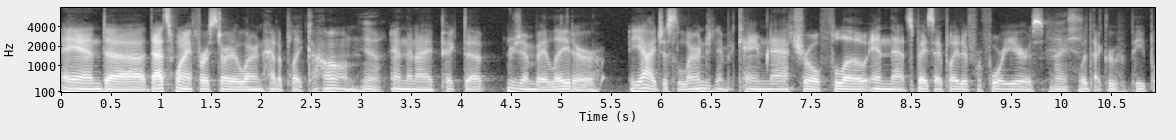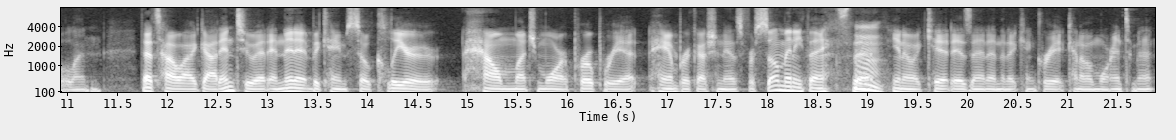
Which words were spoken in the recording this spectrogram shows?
and uh, that's when I first started to learn how to play cajon. Yeah. and then I picked up djembe later. Yeah, I just learned it. and It became natural flow in that space. I played there for four years Nice. with that group of people, and that's how I got into it. And then it became so clear how much more appropriate hand percussion is for so many things that hmm. you know a kit isn't, and that it can create kind of a more intimate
